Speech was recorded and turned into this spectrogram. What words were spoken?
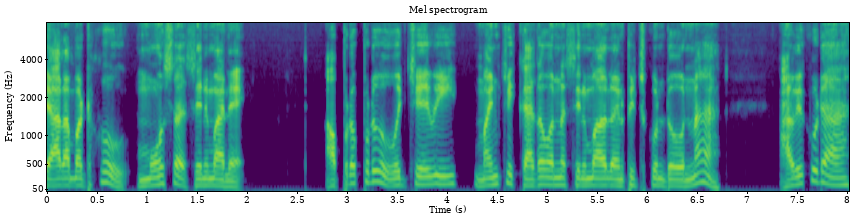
చాలా మటుకు మూస సినిమాలే. అప్పుడప్పుడు వచ్చేవి మంచి కథ ఉన్న సినిమాలు అనిపించుకుంటూ ఉన్నా అవి కూడా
